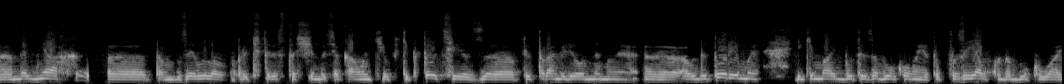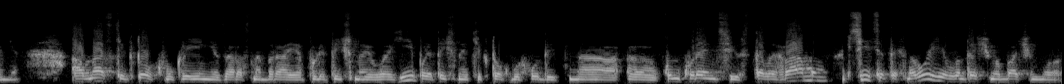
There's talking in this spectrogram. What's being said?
на днях е, там заявила про 400 з чимось акаунтів в Тіктоці з е, півтора мільйонними е, аудиторіями, які мають бути заблоковані, тобто заявку на блокування. А в нас Тікток в Україні зараз набирає політичної ваги. Політичний Тікток виходить на е, конкуренцію з Телеграмом. Всі ці технології, вон те, що ми бачимо,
